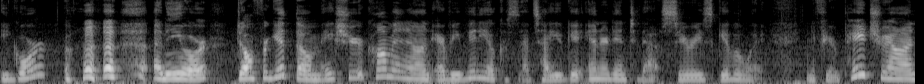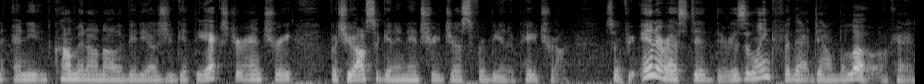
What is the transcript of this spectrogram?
Igor, an Eeyore. Don't forget though, make sure you're commenting on every video because that's how you get entered into that series giveaway. And if you're a Patreon and you comment on all the videos, you get the extra entry, but you also get an entry just for being a Patreon. So if you're interested, there is a link for that down below, okay?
